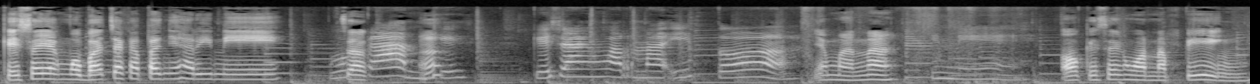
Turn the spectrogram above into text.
Keisha yang mau baca katanya hari ini. Sok. Bukan Hah? Kisah yang warna itu Yang mana? Ini Oh, Keisha yang warna pink.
